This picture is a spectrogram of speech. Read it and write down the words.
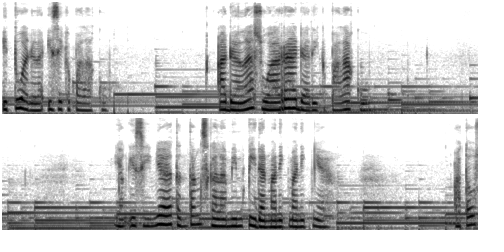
itu adalah isi kepalaku. Adalah suara dari kepalaku. Yang isinya tentang segala mimpi dan manik-maniknya. Atau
